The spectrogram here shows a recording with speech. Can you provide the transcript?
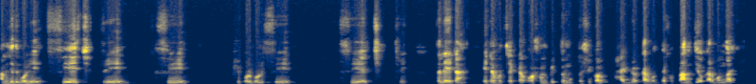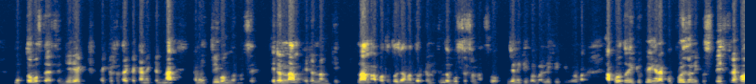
আমি যদি বলি CH three C triple bond C CH three তাহলে এটা এটা হচ্ছে একটা অসম্পৃক্ত মুক্ত শিকল, হাইড্রোকার্বন। দেখো, প্রান্তীয় কার্বন দ্বয় মুক্ত অবস্থায় আছে ডিরেক্ট একটার সাথে একটা কানেক্টেড না এবং ত্রিবন্ধন আছে। এটার নাম এটার নাম কি? নাম আপাতত জানার দরকার নেই। কিন্তু বুঝতেছো না তো জেনে কি করবা, লিখে কি করবা? আপাতত একটু লিখে রাখো, প্রয়োজন একটু স্পেস রাখো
